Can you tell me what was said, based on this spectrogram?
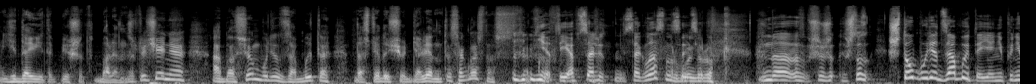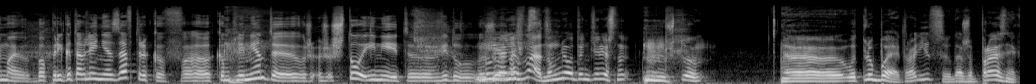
ядовито пишет Бален. Заключение обо всем будет забыто до следующего дня. Лена, ты согласна с Нет, я абсолютно не согласна с этим. Но, что, что, что будет забыто, я не понимаю. Приготовление завтраков, э, комплименты, что имеет в виду Ну, я не знаю, но мне вот интересно, что Э, вот любая традиция, даже праздник,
